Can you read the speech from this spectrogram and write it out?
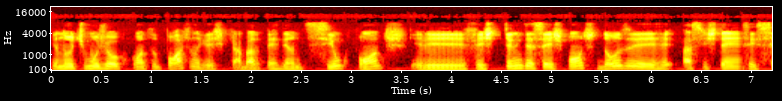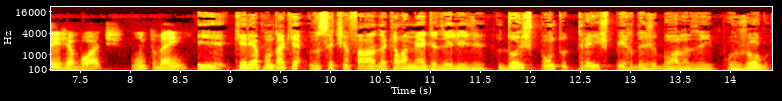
E no último jogo contra o Portland, que eles acabaram perdendo de 5 pontos, ele fez 36 pontos, 12 re- assistências e 6 rebotes. Muito bem. E queria apontar que você tinha falado daquela média dele de 2.3 perdas de bolas aí por jogo.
